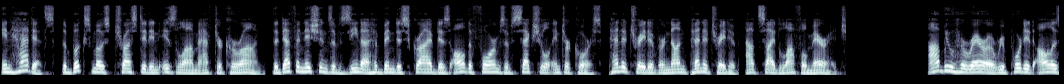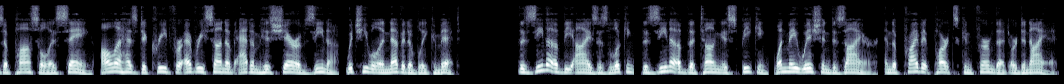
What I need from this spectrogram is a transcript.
In hadiths, the books most trusted in Islam after Quran, the definitions of zina have been described as all the forms of sexual intercourse, penetrative or non-penetrative, outside lawful marriage. Abu Huraira reported Allah's apostle as saying, Allah has decreed for every son of Adam his share of zina, which he will inevitably commit. The zina of the eyes is looking, the zina of the tongue is speaking, one may wish and desire, and the private parts confirm that or deny it.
